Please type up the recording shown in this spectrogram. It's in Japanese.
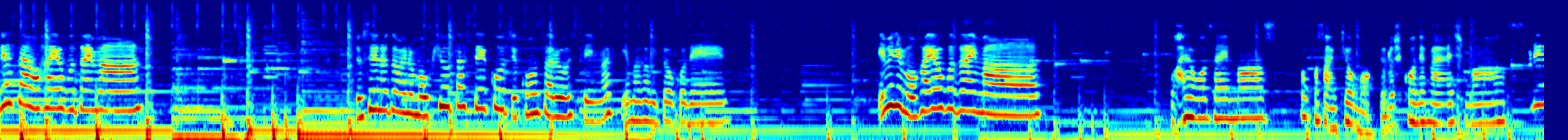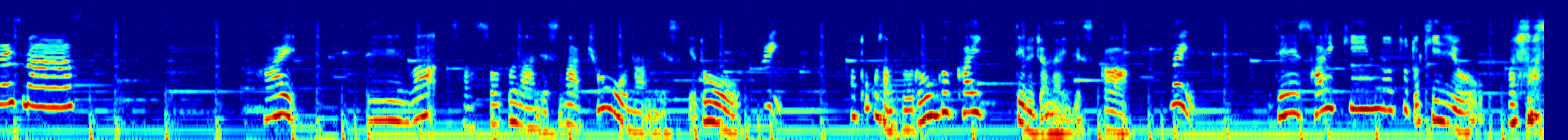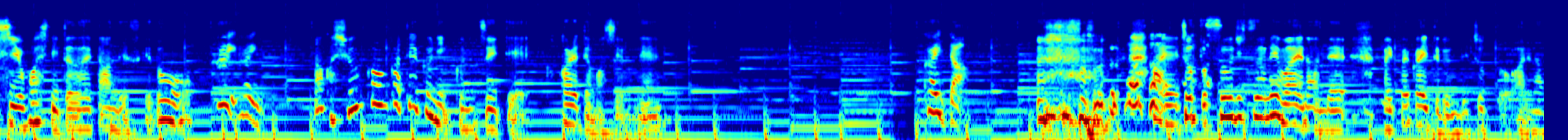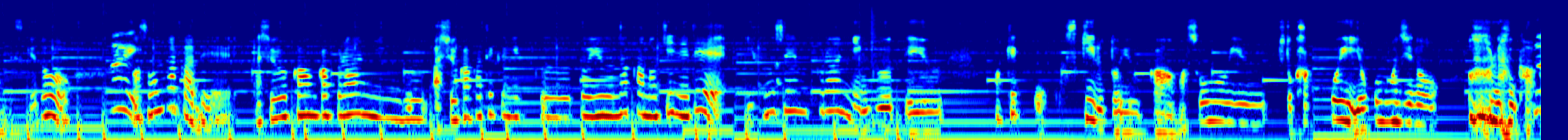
皆さんおはようございます。女性のための目標達成コーチコンサルをしています。山上東子です。エミリもおはようございます。おはようございます。東子さん今日もよろしくお願いします。お願いします。はい。では早速なんですが今日なんですけどはい。まあ、東子さんブログ書いてるじゃないですか。はいで最近のちょっと記事を、まあ、ちょっと読ませていただいたんですけどはいはい。なんか習慣化テクニックについて書かれてますよね。書いた。はい、ちょっと数日ね前なんで、まあ、いっぱい書いてるんでちょっとあれなんですけど、はい。まあ、その中でまあ習慣化プランニングあ習慣化テクニックという中の記事で「イフゼンプランニング」っていう、まあ、結構スキルというか、まあ、そういうちょっとかっこいい横文字の なんか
